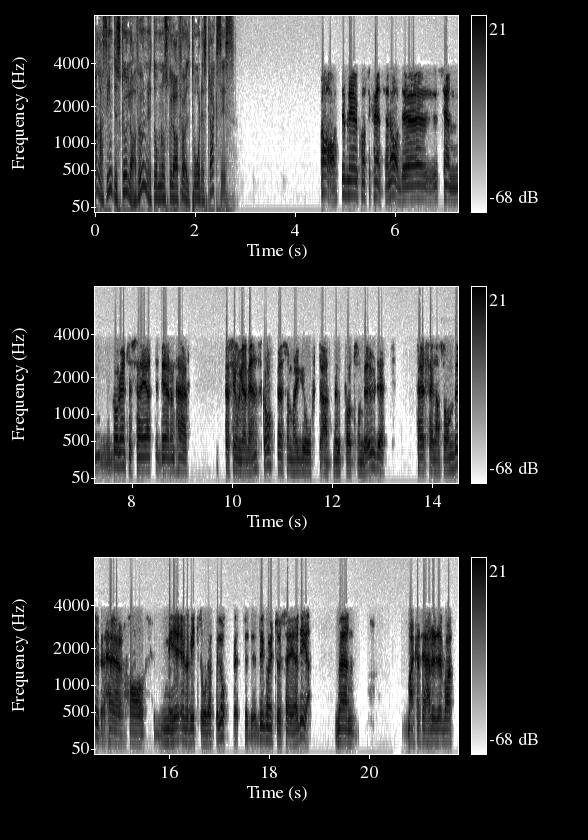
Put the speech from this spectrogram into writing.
annars inte skulle ha vunnit om de skulle ha följt HDs praxis? Ja, det blir konsekvensen av det. Sen går det inte att säga att det är den här personliga vänskapen som har gjort att motpartsombudet Färdfällans ombud här har med, eller vitsordat beloppet. Det, det, går inte att säga det. Men man kan säga, hade det varit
